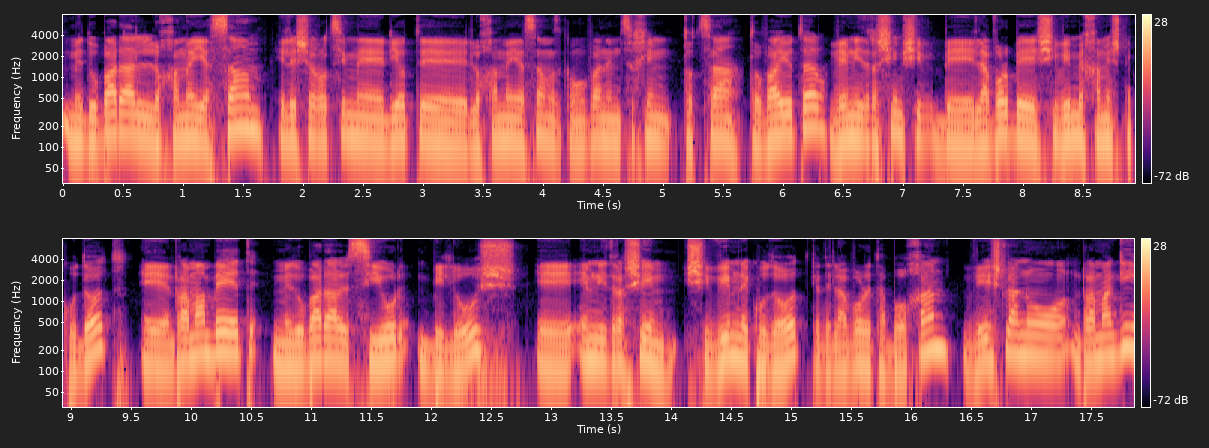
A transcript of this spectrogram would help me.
מדובר על לוחמי יס"מ, אלה שרוצים uh, להיות uh, לוחמי יס"מ אז כמובן הם צריכים תוצאה טובה יותר והם נדרשים ש... ב... לעבור ב-75 נקודות. Uh, רמה ב' מדובר על סיור בילוש. אה, הם נדרשים 70 נקודות כדי לעבור את הבוחן ויש לנו רמה ג'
